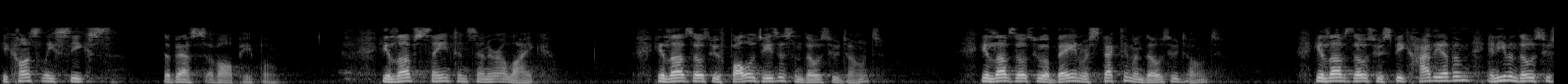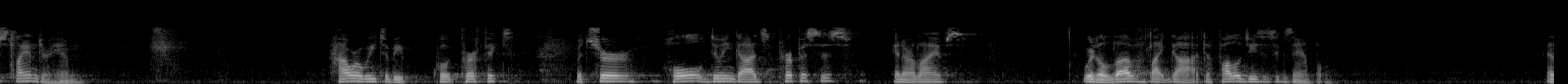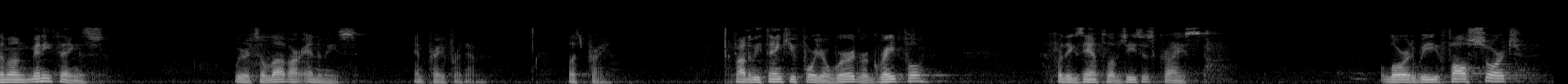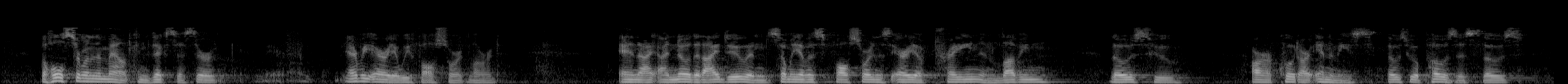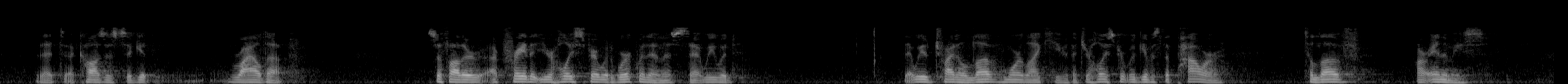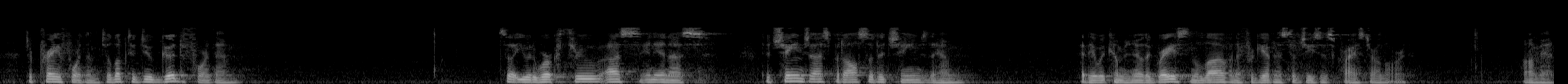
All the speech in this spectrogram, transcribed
He constantly seeks the best of all people. He loves saint and sinner alike. He loves those who follow Jesus and those who don't. He loves those who obey and respect him and those who don't. He loves those who speak highly of him and even those who slander him. How are we to be, quote, perfect, mature, whole, doing God's purposes in our lives? We're to love like God, to follow Jesus' example. And among many things, we are to love our enemies and pray for them. Let's pray. Father, we thank you for your word. We're grateful for the example of Jesus Christ. Lord, we fall short. The whole Sermon on the Mount convicts us. There, every area we fall short, Lord. And I, I know that I do, and so many of us fall short in this area of praying and loving those who are, quote, our enemies, those who oppose us, those that uh, cause us to get riled up. So, Father, I pray that your Holy Spirit would work within us, that we would that we would try to love more like you, that your Holy Spirit would give us the power to love our enemies, to pray for them, to look to do good for them, so that you would work through us and in us to change us, but also to change them, that they would come to know the grace and the love and the forgiveness of Jesus Christ our Lord. Amen.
